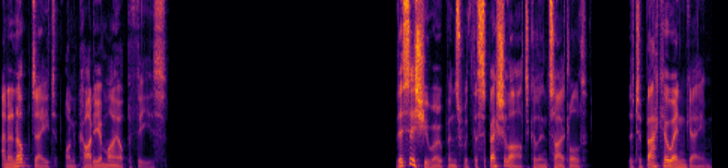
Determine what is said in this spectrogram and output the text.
and an update on cardiomyopathies. This issue opens with the special article entitled the Tobacco Endgame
